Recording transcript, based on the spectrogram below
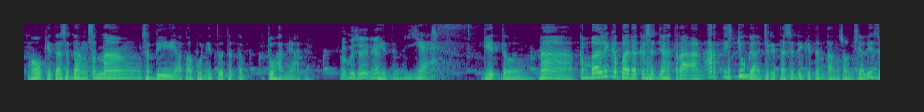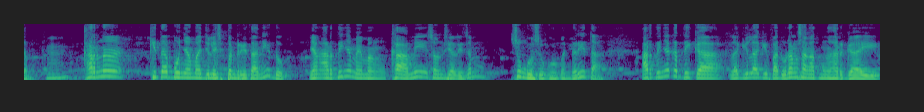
Mau kita sedang senang, sedih, apa pun itu tetap Tuhannya ada. Bagus ya ini ya. Gitu. Yes. Gitu. Nah, kembali kepada kesejahteraan artis juga cerita sedikit tentang sosialisme. Hmm. Karena kita punya majelis penderitaan hidup yang artinya memang kami sosialisme sungguh-sungguh menderita. Artinya ketika lagi-lagi Fad orang sangat menghargai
